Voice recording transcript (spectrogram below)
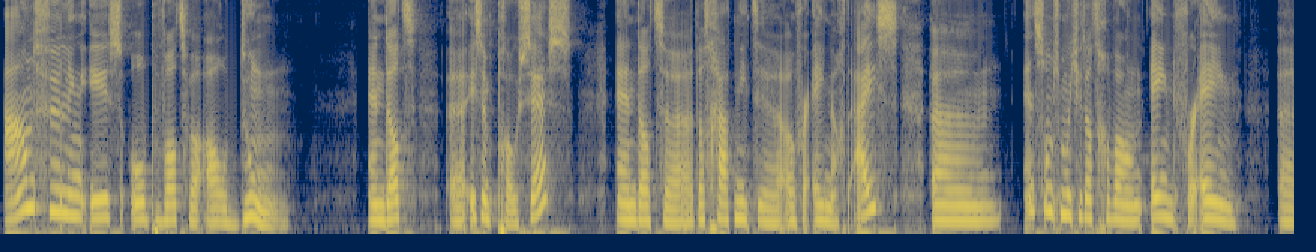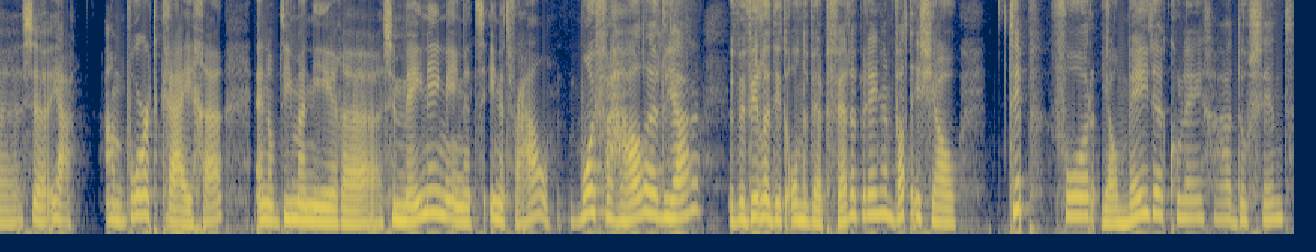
aanvulling is op wat we al doen. En dat uh, is een proces. En dat, uh, dat gaat niet uh, over één nacht ijs. Um, en soms moet je dat gewoon één voor één ze, ja, aan boord krijgen. En op die manier ze meenemen in het, in het verhaal. Mooi verhaal, Diana. We willen dit onderwerp verder brengen. Wat is jouw tip voor jouw mede-collega, docent?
